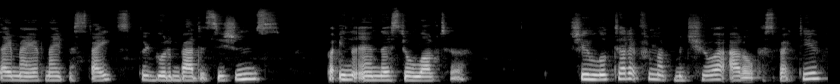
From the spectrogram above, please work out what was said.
they may have made mistakes through good and bad decisions, but in the end they still loved her. She looked at it from a mature adult perspective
